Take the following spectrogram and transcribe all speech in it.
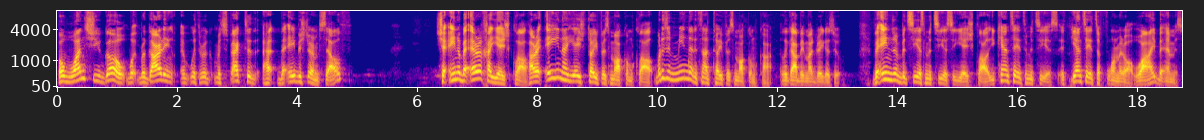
But once you go regarding with respect to the Abishter himself, She'enu be'erech hayesh klal. Hare ein hayesh toifes makom klal. What does it mean that it's not toifes makom kar? Legabe madregazu. Ve'enzim betzias metzias yesh klal. You can't say it's a metzias. You can't say it's a form at all. Why? Be'emes.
